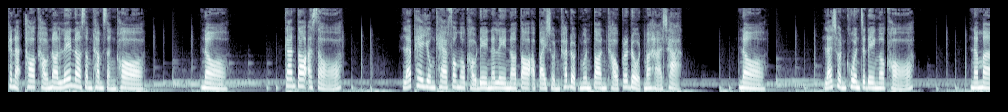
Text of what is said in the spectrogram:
ขณะทอเขานอนเล่นนอสำทำสังคอ นอ การต่ออสอและเพยงแคฟองเอาเขาเดนเลนอตอเอาไปชนขดดงนตอนเขากระโดดมาหาฉะ นอ และชนควรจะเดงอขอนามา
